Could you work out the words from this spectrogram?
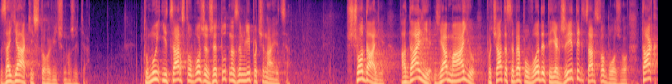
за якість того вічного життя. Тому і Царство Боже вже тут на землі починається. Що далі? А далі я маю почати себе поводити як житель Царства Божого. Так,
